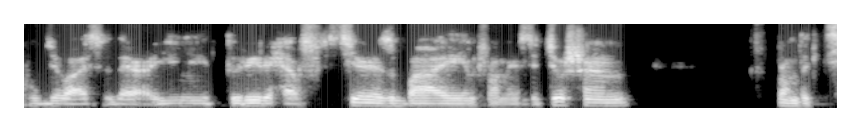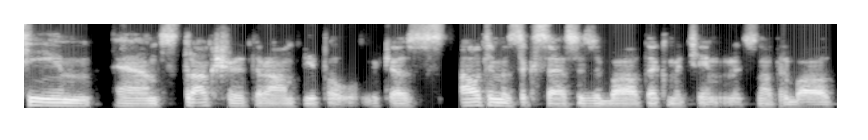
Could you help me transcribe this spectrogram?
cool devices there. You need to really have serious buy-in from institution, from the team and structure it around people because ultimate success is about ECMO team. It's not about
